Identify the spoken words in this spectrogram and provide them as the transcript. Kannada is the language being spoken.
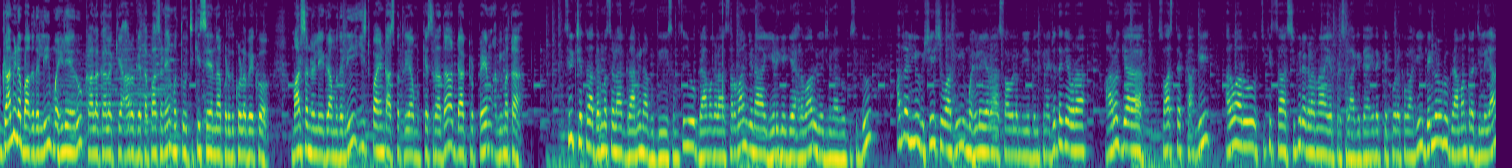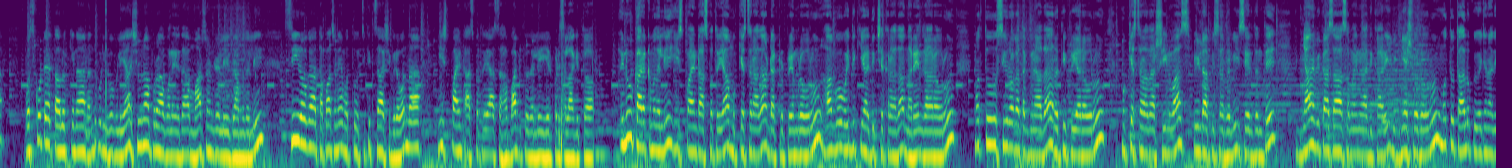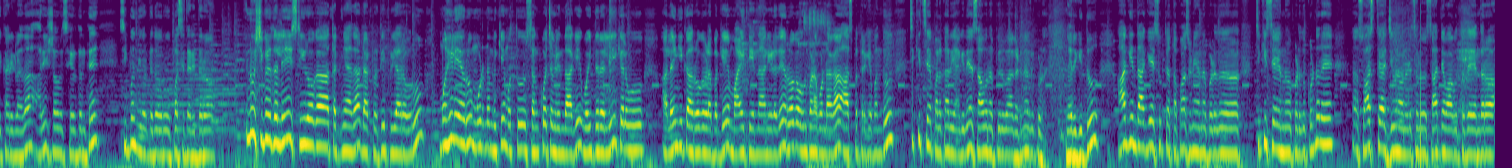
ಗ್ರಾಮೀಣ ಭಾಗದಲ್ಲಿ ಮಹಿಳೆಯರು ಕಾಲಕಾಲಕ್ಕೆ ಆರೋಗ್ಯ ತಪಾಸಣೆ ಮತ್ತು ಚಿಕಿತ್ಸೆಯನ್ನು ಪಡೆದುಕೊಳ್ಳಬೇಕು. ಮಾರ್ಸನಹಳ್ಳಿ ಗ್ರಾಮದಲ್ಲಿ ಈಸ್ಟ್ ಪಾಯಿಂಟ್ ಆಸ್ಪತ್ರೆಯ ಮುಖ್ಯಸ್ಥರಾದ ಡಾಕ್ಟರ್ ಪ್ರೇಮ್ ಅಭಿಮತ. ಶ್ರೀ ಕ್ಷೇತ್ರ ಧರ್ಮಸ್ಥಳ ಗ್ರಾಮೀಣಾಭಿವೃದ್ಧಿ ಸಂಸ್ಥೆಯು ಗ್ರಾಮಗಳ ಸರ್ವಾಂಗೀಣ ಏಳಿಗೆಗೆ ಹಲವಾರು ಯೋಜನೆಗಳನ್ನು ರೂಪಿಸಿದ್ದು, ಅದರಲ್ಲಿಯೂ ವಿಶೇಷವಾಗಿ ಮಹಿಳೆಯರ ಸ್ವಾವಲಂಬಿ ಬದುಕಿನ ಜೊತೆಗೆ ಅವರ ಆರೋಗ್ಯ, ಸ್ವಾಸ್ಥ್ಯಕ್ಕಾಗಿ ಹಲವಾರು ಚಿಕಿತ್ಸಾ ಶಿಬಿರಗಳನ್ನು ಏರ್ಪಡಿಸಲಾಗಿದೆ. ಇದಕ್ಕೆ ಪೂರಕವಾಗಿ ಬೆಂಗಳೂರು ಗ್ರಾಮಾಂತರ ಜಿಲ್ಲೆಯ ಹೊಸಕೋಟೆ ತಾಲೂಕಿನ ನಂದಗುಡಿ ಹೋಬಳಿಯ ಶಿವನಾಪುರ ವಲಯದ ಮಾರ್ಸಂಡಳ್ಳಿ ಗ್ರಾಮದಲ್ಲಿ ರೋಗ ತಪಾಸಣೆ ಮತ್ತು ಚಿಕಿತ್ಸಾ ಶಿಬಿರವನ್ನು ಈಸ್ಟ್ ಪಾಯಿಂಟ್ ಆಸ್ಪತ್ರೆಯ ಸಹಭಾಗಿತ್ವದಲ್ಲಿ ಏರ್ಪಡಿಸಲಾಗಿತ್ತು. ಇನ್ನು ಕಾರ್ಯಕ್ರಮದಲ್ಲಿ ಈಸ್ಟ್ ಪಾಯಿಂಟ್ ಆಸ್ಪತ್ರೆಯ ಮುಖ್ಯಸ್ಥರಾದ ಡಾಕ್ಟರ್ ಪ್ರೇಮ್ರವರು ಹಾಗೂ ವೈದ್ಯಕೀಯ ಅಧೀಕ್ಷಕರಾದ ನರೇಂದ್ರರವರು ಮತ್ತು ಸಿರೋಗ ತಜ್ಞರಾದ ರತಿಪ್ರಿಯರವರು, ಮುಖ್ಯಸ್ಥರಾದ ಶ್ರೀನಿವಾಸ್, ಫೀಲ್ಡ್ ಆಫೀಸರ್ ರವಿ ಸೇರಿದಂತೆ ಜ್ಞಾನ ವಿಕಾಸ ಸಮನ್ವಯಾಧಿಕಾರಿ ವಿಘ್ನೇಶ್ವರ್ ಅವರು ಮತ್ತು ತಾಲೂಕು ಯೋಜನಾಧಿಕಾರಿಗಳಾದ ಹರೀಶ್ ಅವರು ಸೇರಿದಂತೆ ಸಿಬ್ಬಂದಿ ವರ್ಗದವರು ಉಪಸ್ಥಿತರಿದ್ದರು. ಇನ್ನು ಶಿಬಿರದಲ್ಲಿ ಸ್ತ್ರೀರೋಗ ತಜ್ಞಾದ ಡಾಕ್ಟರ್ ರತಿಪ್ರಿಯಾರವರು ಮಹಿಳೆಯರು ಮೂಢನಂಬಿಕೆ ಮತ್ತು ಸಂಕೋಚಗಳಿಂದಾಗಿ ವೈದ್ಯರಲ್ಲಿ ಕೆಲವು ಲೈಂಗಿಕ ರೋಗಗಳ ಬಗ್ಗೆ ಮಾಹಿತಿಯನ್ನು ನೀಡದೆ ರೋಗ ಉಲ್ಬಣಗೊಂಡಾಗ ಆಸ್ಪತ್ರೆಗೆ ಬಂದು ಚಿಕಿತ್ಸೆ ಫಲಕಾರಿಯಾಗಿದೆ. ಸಾವನ್ನಪ್ಪಿರುವ ಘಟನೆಗಳು ಕೂಡ ನೆರಗಿದ್ದು ಆಗಿಂದಾಗೆ ಸೂಕ್ತ ತಪಾಸಣೆಯನ್ನು ಪಡೆದು, ಚಿಕಿತ್ಸೆಯನ್ನು ಪಡೆದುಕೊಂಡರೆ ಸ್ವಾಸ್ಥ್ಯ ಜೀವನವನ್ನು ನಡೆಸಲು ಸಾಧ್ಯವಾಗುತ್ತದೆ ಎಂದರು.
